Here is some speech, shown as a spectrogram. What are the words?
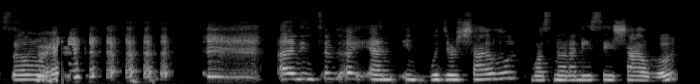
somewhere. and in terms of, and in, with your childhood was not an easy childhood.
